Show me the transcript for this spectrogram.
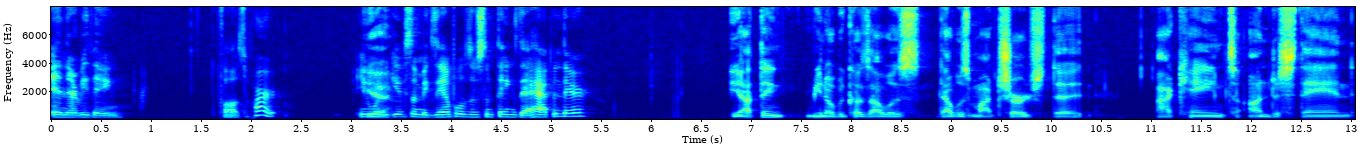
and everything falls apart. You want to give some examples of some things that happened there? Yeah, I think you know because I was that was my church that I came to understand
